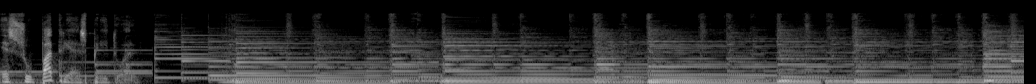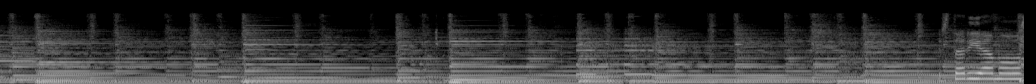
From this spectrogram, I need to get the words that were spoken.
es su patria espiritual. Estaríamos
